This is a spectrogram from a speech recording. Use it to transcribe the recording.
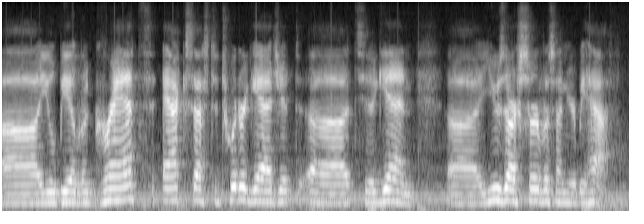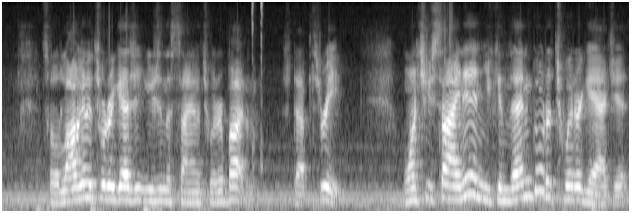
uh, you'll be able to grant access to Twitter Gadget uh, to again uh, use our service on your behalf. So log into Twitter Gadget using the sign in Twitter button. Step three. Once you sign in, you can then go to Twitter Gadget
